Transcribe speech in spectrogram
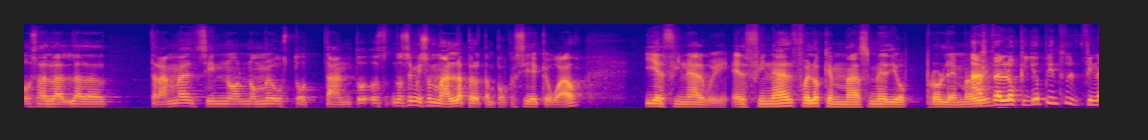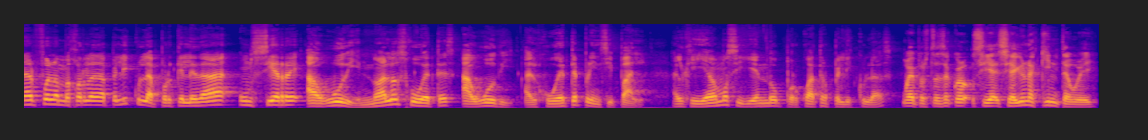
o sea, la, la trama en sí no, no me gustó tanto. O sea, no se me hizo mala, pero tampoco así de que wow. Y el final, güey. El final fue lo que más me dio problema, güey. Hasta lo que yo pienso el final fue lo mejor de la película, porque le da un cierre a Woody, no a los juguetes, a Woody, al juguete principal, al que llevamos siguiendo por cuatro películas. Güey, pero estás de acuerdo. Si, si hay una quinta, güey,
